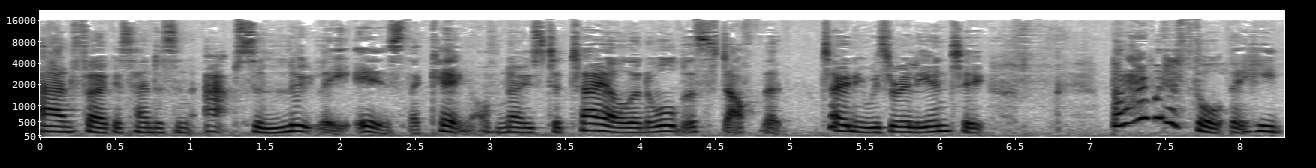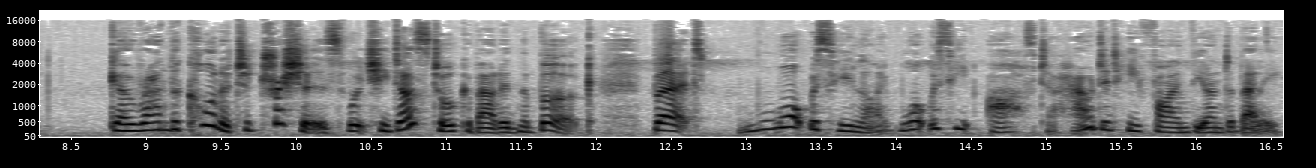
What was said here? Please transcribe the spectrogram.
And Fergus Henderson absolutely is the king of nose to tail and all the stuff that Tony was really into. But I would have thought that he'd go round the corner to Trisha's, which he does talk about in the book. But what was he like? What was he after? How did he find the underbelly?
